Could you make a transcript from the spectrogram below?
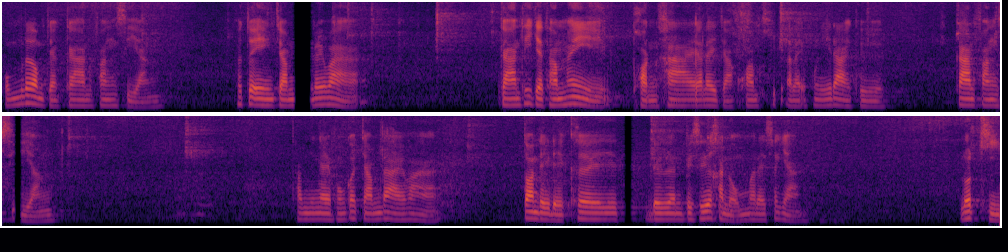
ผมเริ่มจากการฟังเสียง เพราะตัวเองจำได้ว่า การที่จะทำให้ผ่อนคลายอะไรจากความคิดอะไรพวกนี้ได้คือ การฟังเสียงทำยังไงผมก็จำได้ว่า ตอนเด็กๆเคยเดินไปซื้อขนมอะไรสักอย่าง รถขี่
